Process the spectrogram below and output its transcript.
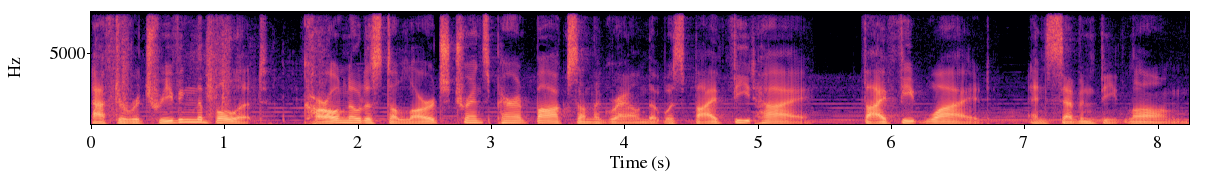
After retrieving the bullet, Carl noticed a large transparent box on the ground that was 5 feet high, 5 feet wide, and 7 feet long.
